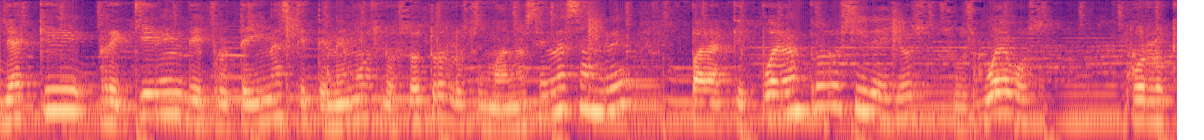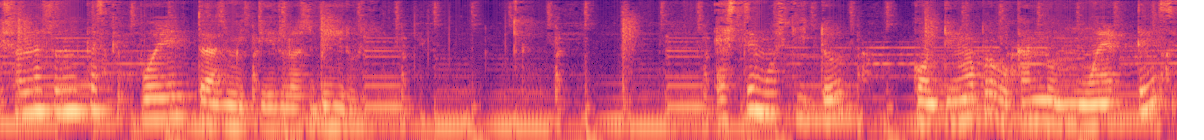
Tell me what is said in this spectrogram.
ya que requieren de proteínas que tenemos nosotros los humanos en la sangre para que puedan producir ellos sus huevos, por lo que son las únicas que pueden transmitir los virus. Este mosquito continúa provocando muertes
